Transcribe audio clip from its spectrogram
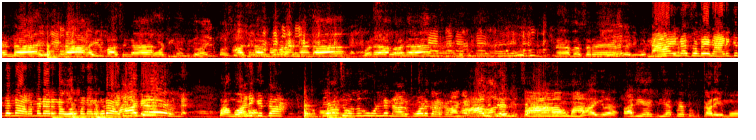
ஏண்டா? எதுக்குடா ஐரு பாசுங்க. ஆட்டுக்காரன கூட என்னடா? வட வட. நான் என்ன சொல்றேன்? நான் அடிக்க அரை மணி நேரம் நான் ஒரு மணி நேரம் கூட அடிக்க வாங்க வலிக்குதான் தேய்ச்சி வரதுக்கு உள்ள நாலு போடு கறக்குறாங்க. ஆளு சேர்ந்துச்சு ஆமா. அது எப்ப எப்ப கலையுமோ?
